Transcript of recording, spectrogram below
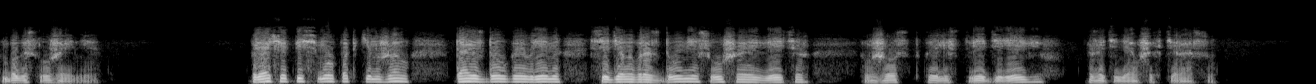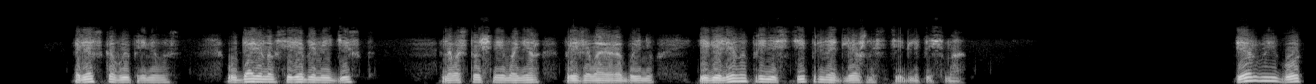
богослужение. Пряча письмо под кинжал, Таис долгое время сидела в раздумье, слушая ветер в жесткой листве деревьев, затенявших террасу. Резко выпрямилась, ударила в серебряный диск, на восточный манер призывая рабыню, и велела принести принадлежности для письма. Первый год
